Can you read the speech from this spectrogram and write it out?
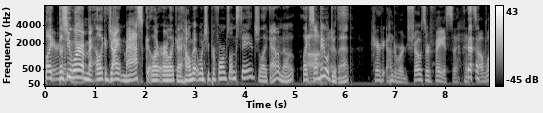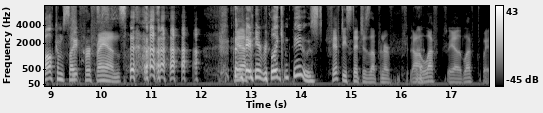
Like does she wear a ma- like a giant mask or, or like a helmet when she performs on stage? Like I don't know. Like some Ah, people do that. Carrie Underwood shows her face, it's a welcome sight for fans. It yeah, made me really confused. 50 stitches up in her uh, left. Yeah, left. Wait,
